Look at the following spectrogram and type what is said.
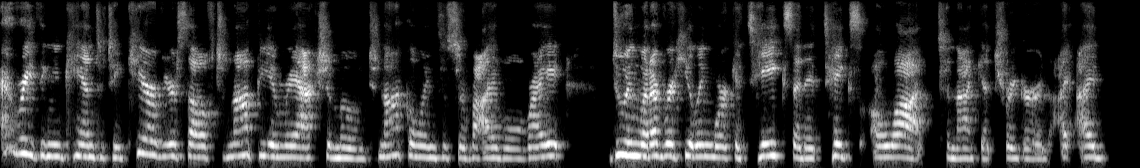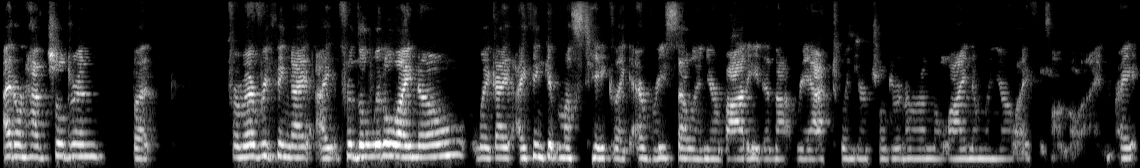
everything you can to take care of yourself, to not be in reaction mode, to not go into survival, right? Doing whatever healing work it takes, and it takes a lot to not get triggered. I I, I don't have children, but from everything I, I for the little I know, like I, I think it must take like every cell in your body to not react when your children are on the line and when your life is on the line, right?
